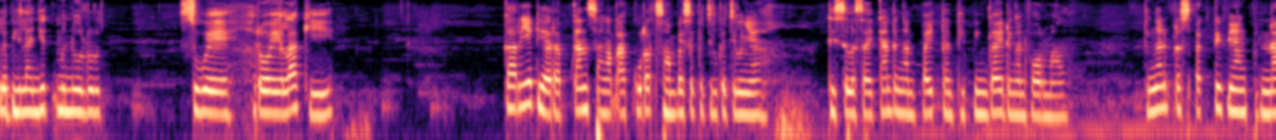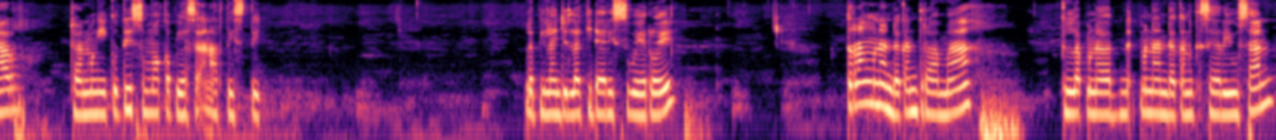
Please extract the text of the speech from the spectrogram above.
Lebih lanjut menurut Sue Roy lagi, karya diharapkan sangat akurat sampai sekecil-kecilnya, diselesaikan dengan baik dan dibingkai dengan formal dengan perspektif yang benar dan mengikuti semua kebiasaan artistik. Lebih lanjut lagi dari Sueroy, terang menandakan drama, gelap menandakan keseriusan.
